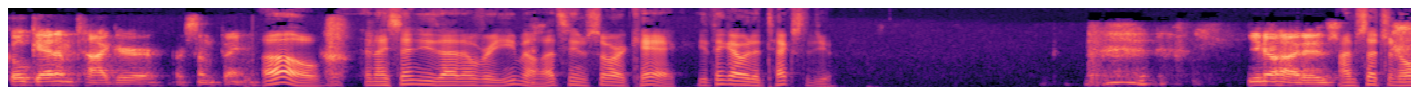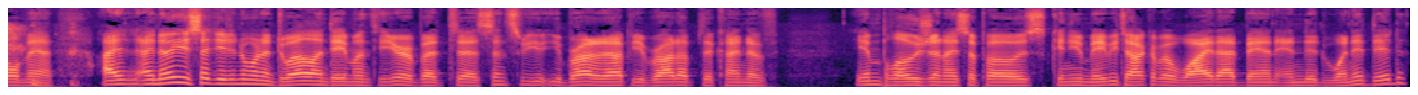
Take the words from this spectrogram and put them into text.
"Go get him, Tiger," or something. oh, and I sent you that over email. That seems so archaic. You think I would have texted you? You know how it is. I'm such an old man. I I know you said you didn't want to dwell on day, month, year, but uh, since you, you brought it up, you brought up the kind of implosion, I suppose. Can you maybe talk about why that band ended when it did?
